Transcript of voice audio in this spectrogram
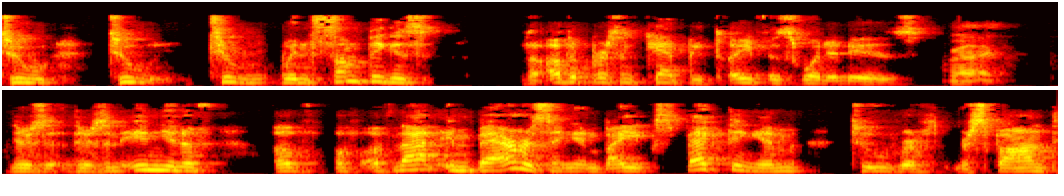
to to to when something is the other person can't be typhus what it is. Right. There's a, there's an Indian of of, of, of not embarrassing him by expecting him to re- respond.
